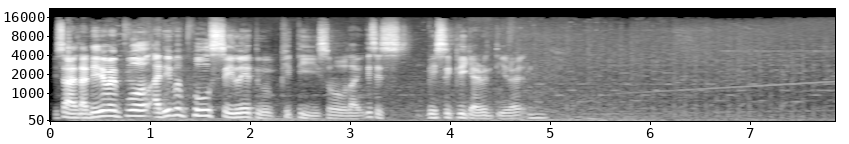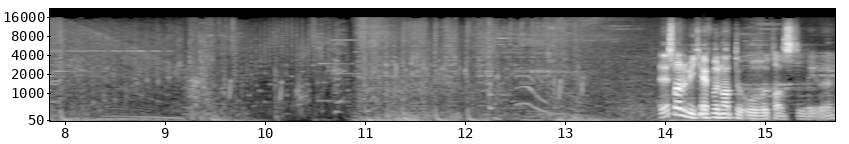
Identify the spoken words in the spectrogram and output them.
Besides, I didn't even pull I didn't even pull Seele to pity, so like this is basically guaranteed, right? I just want to be careful not to over constellate. Eh?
